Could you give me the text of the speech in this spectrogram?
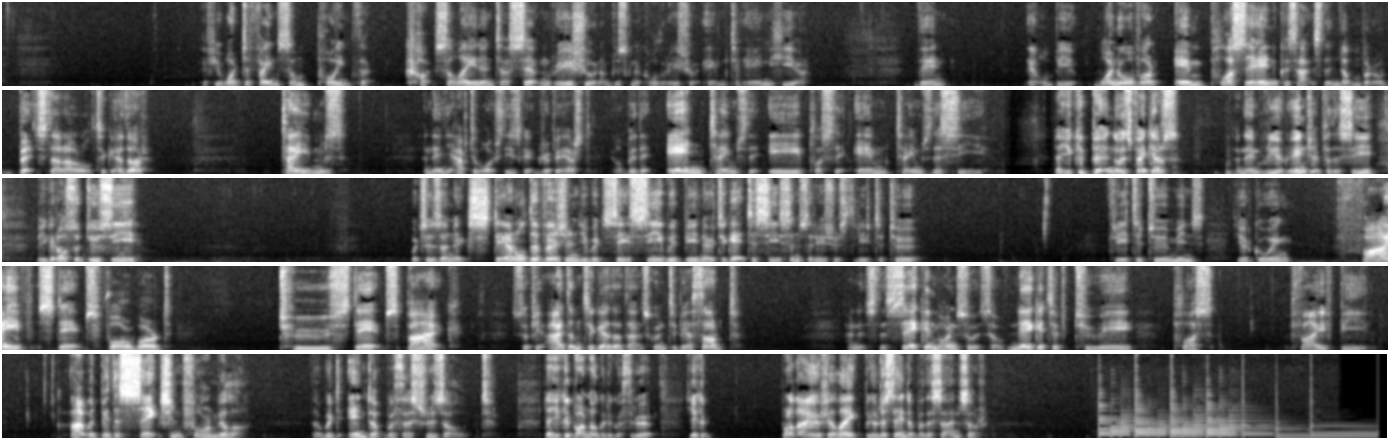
If you want to find some point that cuts a line into a certain ratio, and I'm just going to call the ratio m to n here, then it'll be 1 over m plus n, because that's the number of bits there are altogether, times, and then you have to watch these get reversed, it'll be the n times the a plus the m times the c. Now you could put in those figures and then rearrange it for the c, but you can also do c, which is an external division. You would say c would be now to get to c, since the ratio is 3 to 2, 3 to 2 means you're going five steps forward, two steps back. So if you add them together, that's going to be a third. And it's the second one, so it's of negative 2a plus 5b. That would be the section formula that would end up with this result. Now you could, well, I'm not going to go through it. You could work that out if you like, but you'll just end up with this answer.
